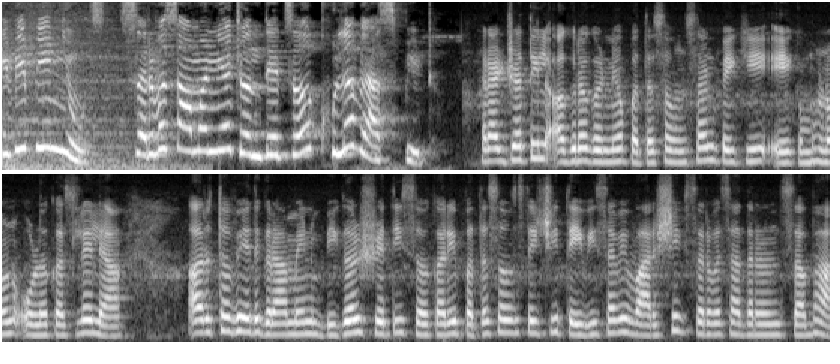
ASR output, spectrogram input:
एबीपी न्यूज सर्वसामान्य जनतेचं खुलं व्यासपीठ. राज्यातील अग्रगण्य पतसंस्थांपैकी एक म्हणून ओळख असलेल्या अर्थभेद ग्रामीण बिगर शेती सहकारी पतसंस्थेची तेविसावी वार्षिक सर्वसाधारण सभा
